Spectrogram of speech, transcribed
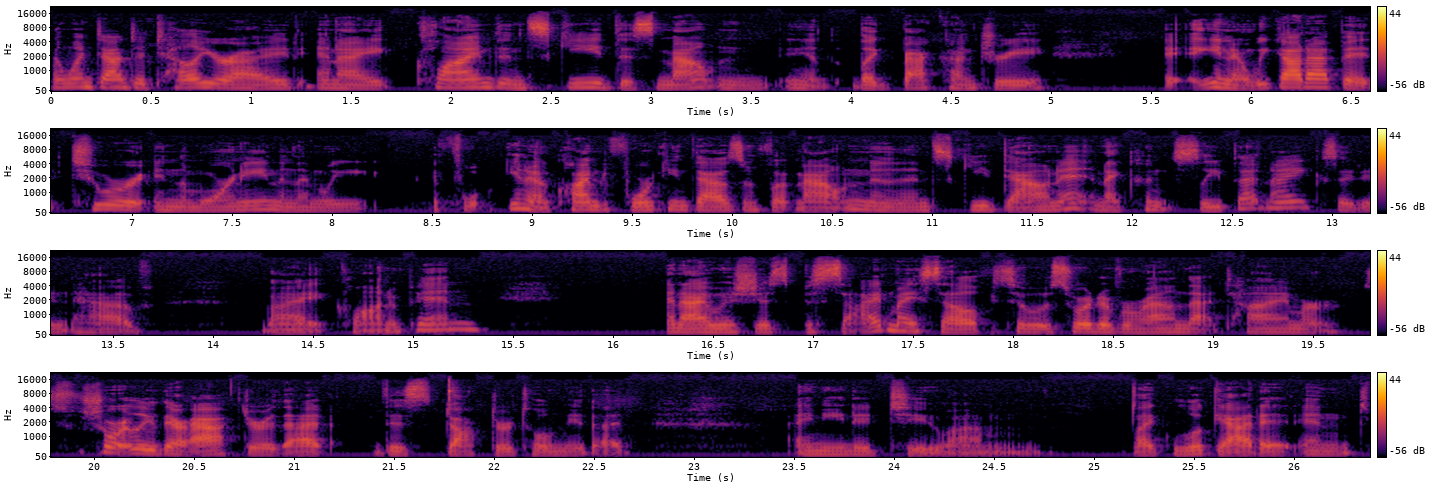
i went down to telluride and i climbed and skied this mountain you know, like backcountry. Eh, you know we got up at two in the morning and then we you know climbed a 14000 foot mountain and then skied down it and i couldn't sleep that night because i didn't have my Klonopin and i was just beside myself. So it was sort of around that time or shortly thereafter that this doctor told me that i needed to um, like look at it and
